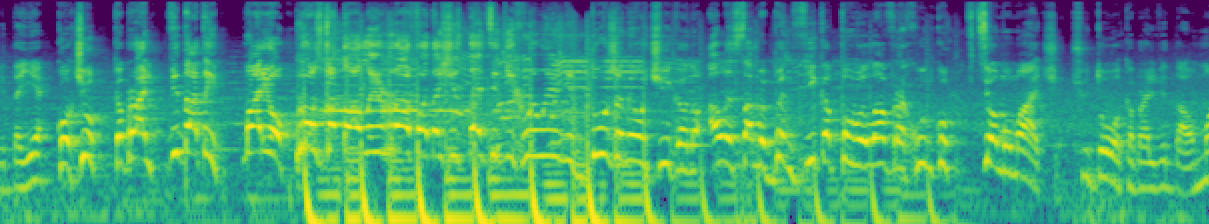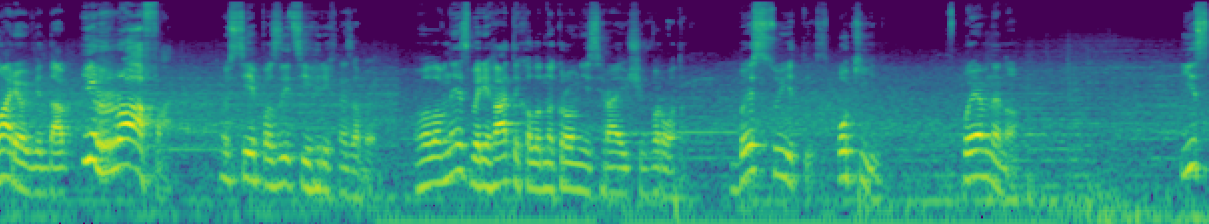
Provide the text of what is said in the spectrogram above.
Віддає Кокчу! Кабраль! Віддати! Маріо! Розкатали Рафа на 16-й хвилині! Дуже неочікувано, але саме Бенфіка повела в рахунку в цьому матчі. Чудово Кабраль віддав, Маріо віддав і Рафа! Ну, з цієї позиції гріх не забив. Головне зберігати холоднокровність граючи в воротах. Без суєти, спокійно, впевнено. І з.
